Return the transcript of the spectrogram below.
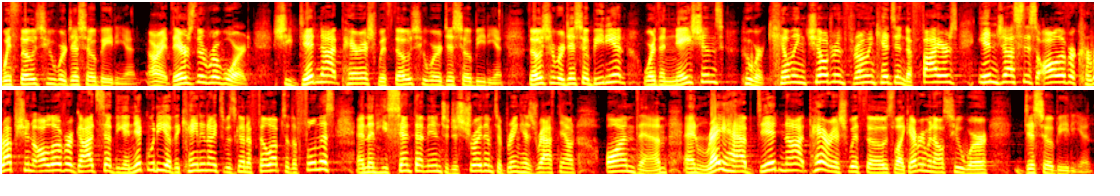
with those who were disobedient. All right, there's the reward. She did not perish with those who were disobedient. Those who were disobedient were the nations who were killing children, throwing kids into fires, injustice all over, corruption all over. God said the iniquity of the Canaanites was going to fill up to the fullness, and then he sent them in to destroy them, to bring his wrath down on them. And Rahab did not perish with those, like everyone else, who were disobedient.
